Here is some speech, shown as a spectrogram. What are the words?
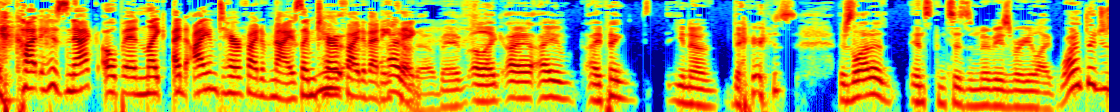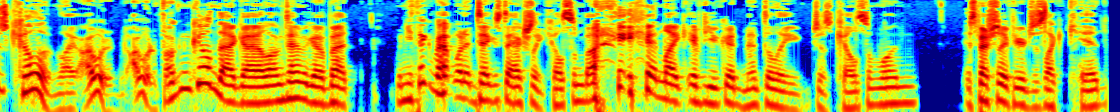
cut his neck open. Like, and I am terrified of knives. I'm terrified of anything. I don't know, babe. Like I, I, I think you know there's there's a lot of instances in movies where you're like, why don't they just kill him? Like I would, I would have fucking killed that guy a long time ago. But when you think about what it takes to actually kill somebody, and like if you could mentally just kill someone, especially if you're just like a kid,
